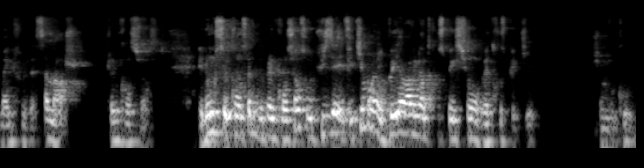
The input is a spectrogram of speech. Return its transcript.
mindfulness, ça marche, pleine conscience. Et donc, ce concept de pleine conscience, où tu disais, effectivement, il peut y avoir une introspection rétrospective j'aime beaucoup.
